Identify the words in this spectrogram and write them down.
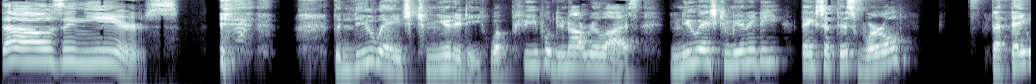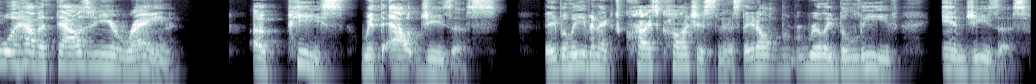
thousand years." the New Age community, what people do not realize, New Age community thinks that this world, that they will have a thousand year reign of peace without Jesus. They believe in a Christ consciousness. They don't really believe in Jesus.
